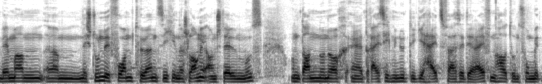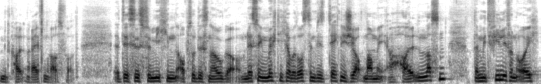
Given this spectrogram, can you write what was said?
wenn man ähm, eine Stunde vorm Turn sich in der Schlange anstellen muss und dann nur noch eine 30-minütige Heizphase der Reifen hat und somit mit kalten Reifen rausfährt. Das ist für mich ein absolutes No-Go. Und deswegen möchte ich aber trotzdem diese technische Abnahme erhalten lassen, damit viele von euch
